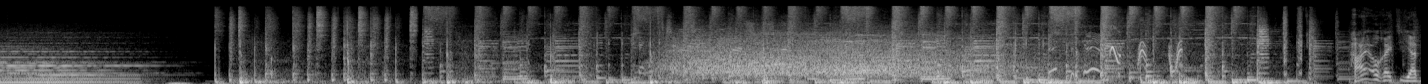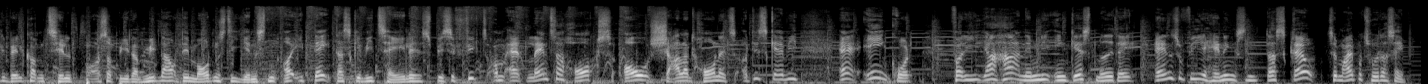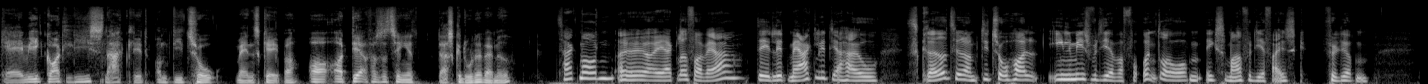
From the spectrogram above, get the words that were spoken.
Hjertelig velkommen til Bosser Beater. Mit navn det er Morten Stig Jensen, og i dag der skal vi tale specifikt om Atlanta Hawks og Charlotte Hornets. Og det skal vi af én grund, fordi jeg har nemlig en gæst med i dag, Anne-Sophie Henningsen, der skrev til mig på Twitter og sagde, kan vi ikke godt lige snakke lidt om de to mandskaber? Og, og derfor så tænkte jeg, der skal du da være med. Tak, Morten, øh, og jeg er glad for at være her. Det er lidt mærkeligt. Jeg har jo skrevet til dig om de to hold, egentlig mest fordi jeg var forundret over dem, ikke så meget fordi jeg faktisk følger dem.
